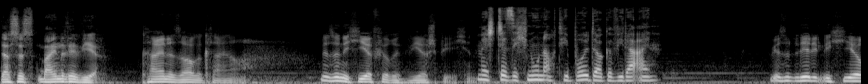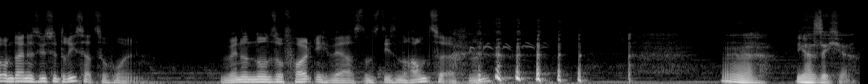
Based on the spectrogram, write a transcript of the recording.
Das ist mein Revier. Keine Sorge, Kleiner. Wir sind nicht hier für Revierspielchen. Mischte sich nun auch die Bulldogge wieder ein. Wir sind lediglich hier, um deine süße Drisa zu holen. Wenn du nun so freundlich wärst, uns diesen Raum zu öffnen. ah, ja, sicher.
